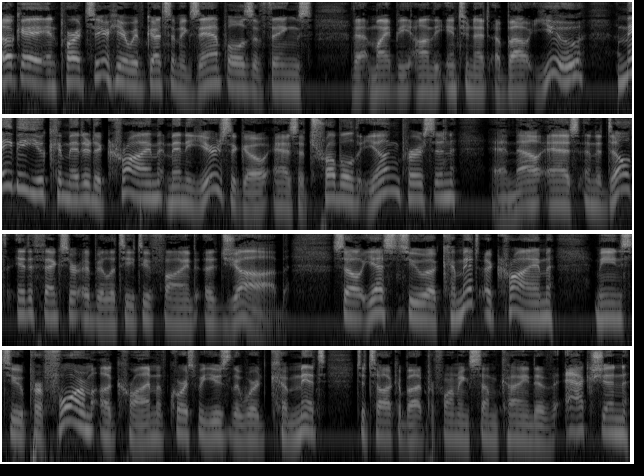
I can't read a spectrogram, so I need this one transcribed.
Okay, in part two here, we've got some examples of things that might be on the internet about you. Maybe you committed a crime many years ago as a troubled young person, and now as an adult, it affects your ability to find a job. So, yes, to uh, commit a crime means to perform a crime. Of course, we use the word commit to talk about performing some kind of action.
